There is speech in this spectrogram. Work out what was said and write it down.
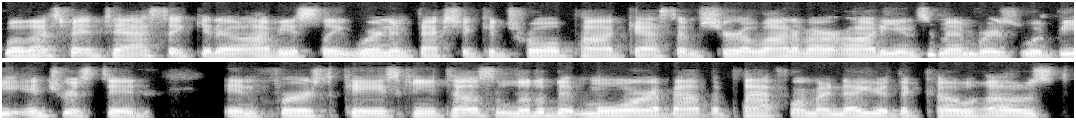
Well, that's fantastic. You know, obviously, we're an infection control podcast. I'm sure a lot of our audience members would be interested in First Case. Can you tell us a little bit more about the platform? I know you're the co-host.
